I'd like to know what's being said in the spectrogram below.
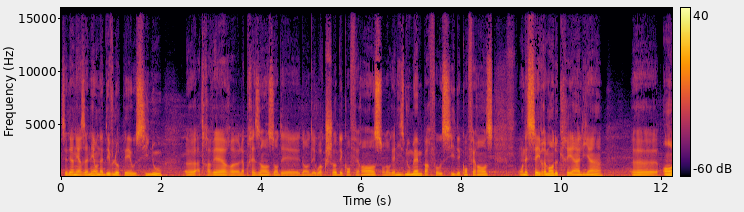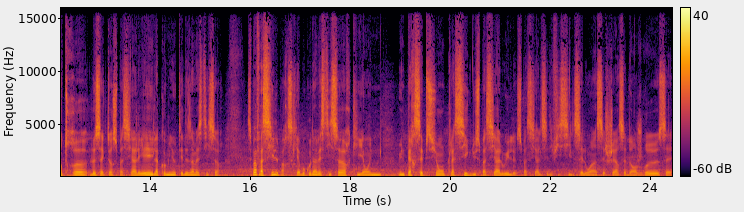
ces dernières années, on a développé aussi, nous, à travers euh, la présence dans des, dans des workshops, des conférences. On organise nous-mêmes parfois aussi des conférences. On essaye vraiment de créer un lien euh, entre le secteur spatial et la communauté des investisseurs. C'est pas facile parce qu'il y a beaucoup d'investisseurs qui ont une, une perception classique du spatial. Oui, le spatial, c'est difficile, c'est loin, c'est cher, c'est dangereux, c'est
